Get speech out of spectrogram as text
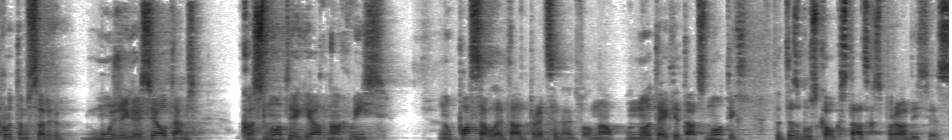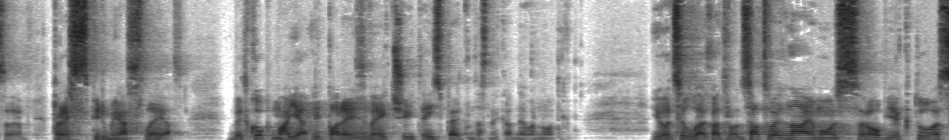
Protams, ir mūžīgais jautājums, kas notiek, ja atnāk visi. Nu, pasaulē tāda precedenta vēl nav. Un noteikti, ja tāds notiks, tad tas būs kaut kas tāds, kas parādīsies preses pirmajās slēgās. Bet kopumā, ja ir pareizi veikt šī izpēta, tas nekad nevar notikt. Jo cilvēki atrodas atvaļinājumos, objektos,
